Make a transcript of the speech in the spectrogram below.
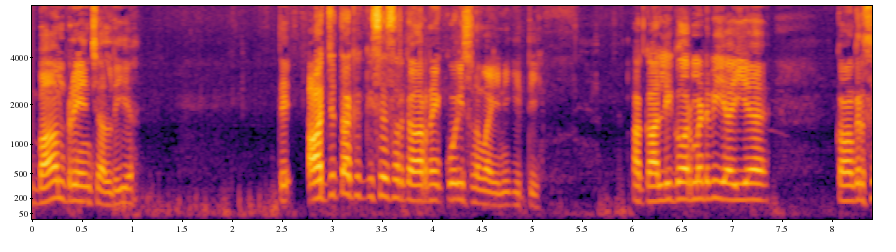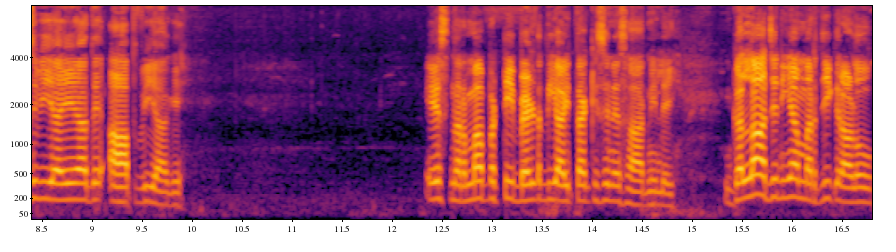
ਬਾਮ ਡਰੇਨ ਚੱਲਦੀ ਹੈ, ਤੇ ਅੱਜ ਤੱਕ ਕਿਸੇ ਸਰਕਾਰ ਨੇ ਕੋਈ ਸੁਣਵਾਈ ਨਹੀਂ ਕੀਤੀ। ਅਕਾਲੀ ਗਵਰਨਮੈਂਟ ਵੀ ਆਈ ਹੈ, ਕਾਂਗਰਸ ਵੀ ਆਏ ਆ ਤੇ ਆਪ ਵੀ ਆ ਗਏ। ਇਸ ਨਰਮਾ ਪੱਟੀ ਬੈਲਟ ਦੀ ਅੱਜ ਤੱਕ ਕਿਸੇ ਨੇ ਸਾਰ ਨਹੀਂ ਲਈ। ਗੱਲਾਂ ਜਿੰਨੀਆਂ ਮਰਜ਼ੀ ਕਰਾ ਲਓ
